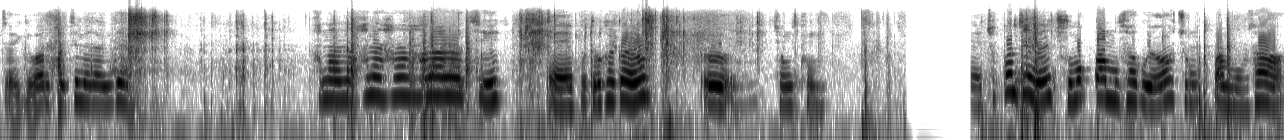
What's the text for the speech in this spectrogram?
자 이게 바로 제트 메달인데 하나 하나 하나 하나 하나 하나씩 예, 보도록 할까요? 어, 정품. 네, 첫 번째는 주먹밥 무사고요. 주먹밥 무사.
